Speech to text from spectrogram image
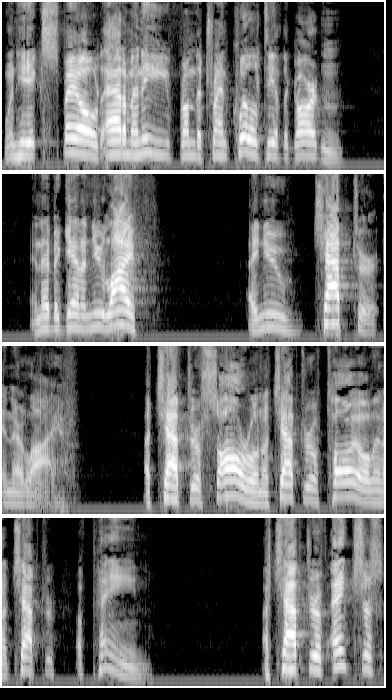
when he expelled Adam and Eve from the tranquility of the garden. And they began a new life, a new chapter in their life. A chapter of sorrow and a chapter of toil and a chapter of pain. A chapter of anxious,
